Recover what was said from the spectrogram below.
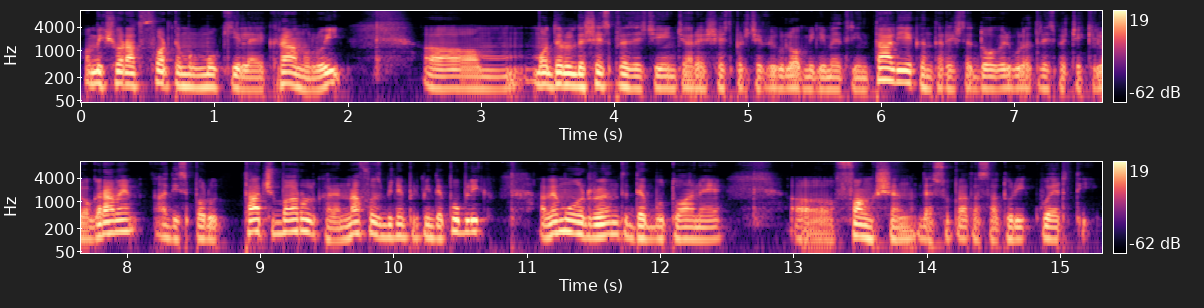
Au micșorat foarte mult muchile ecranului. Uh, modelul de 16 inch are 16,8 mm în talie, cântărește 2,13 kg. A dispărut touch bar-ul, care n-a fost bine primit de public. Avem un rând de butoane uh, function deasupra tastaturii QWERTY.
